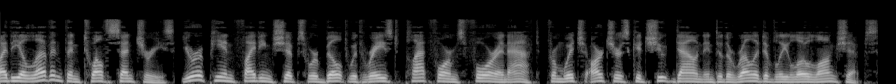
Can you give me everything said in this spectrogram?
By the 11th and 12th centuries, European fighting ships were built with raised platforms fore and aft, from which archers could shoot down into the relatively low longships.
